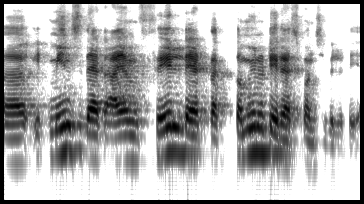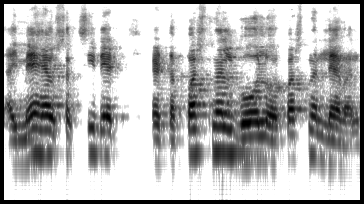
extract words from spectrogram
uh, it means that I am failed at the community responsibility. I may have succeeded at the personal goal or personal level,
